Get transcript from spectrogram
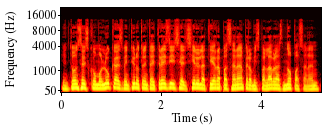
Y entonces, como Lucas 21:33 dice, el cielo y la tierra pasarán, pero mis palabras no pasarán.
